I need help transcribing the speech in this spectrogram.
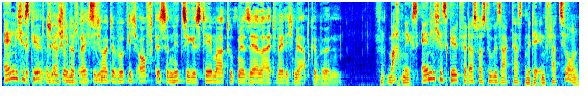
Ähnliches bitte. gilt. Und ich unterbreche dich heute wirklich oft, ist ein hitziges Thema, tut mir sehr leid, werde ich mir abgewöhnen. Macht nichts. Ähnliches gilt für das, was du gesagt hast mit der Inflation.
